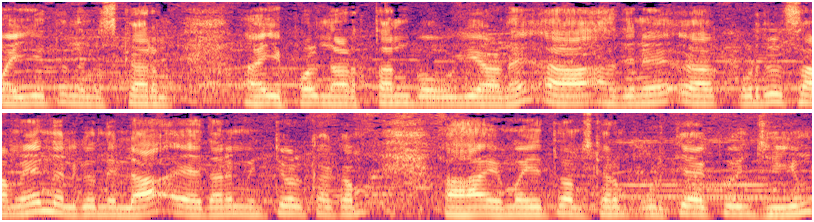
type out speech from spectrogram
മയ്യത്ത് നമസ്കാരം ഇപ്പോൾ നടത്താൻ പോവുകയാണ്. അതിന് കൂടുതൽ സമയം നൽകുന്നില്ല. ഏതാനും മിനിറ്റുകൾക്കകം മയ്യത്ത് നമസ്കാരം പൂർത്തിയാക്കുകയും ചെയ്യും.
